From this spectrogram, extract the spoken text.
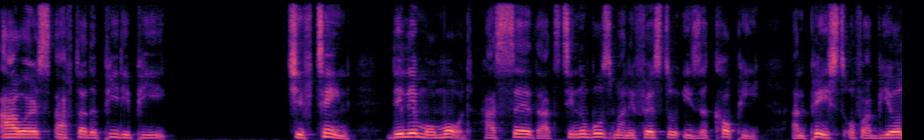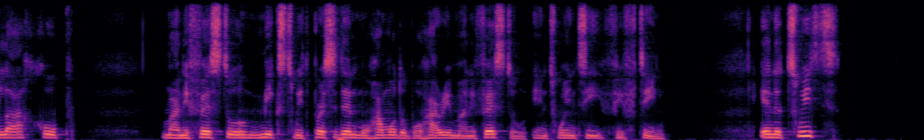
hours after the PDP chieftain Dele Momodu has said that Tinubu's manifesto is a copy and paste of Abiola Hope manifesto mixed with President Muhammadu Buhari manifesto in 2015. In a tweet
